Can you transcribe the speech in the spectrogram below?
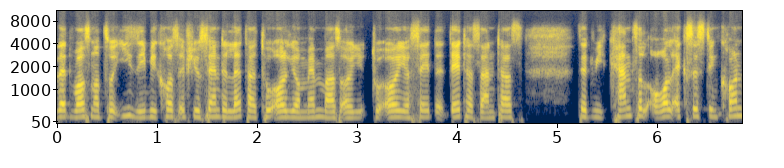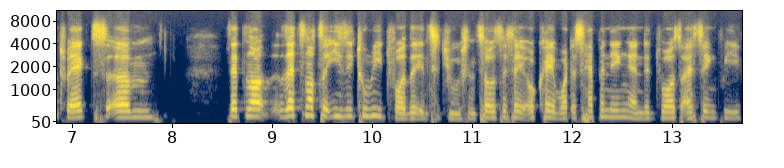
that was not so easy because if you send a letter to all your members or to all your data centers that we cancel all existing contracts, um, that's not that's not so easy to read for the institution. So they say, okay, what is happening? And it was, I think, we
